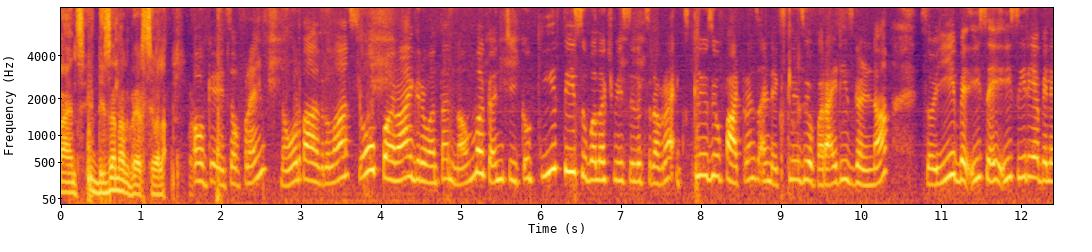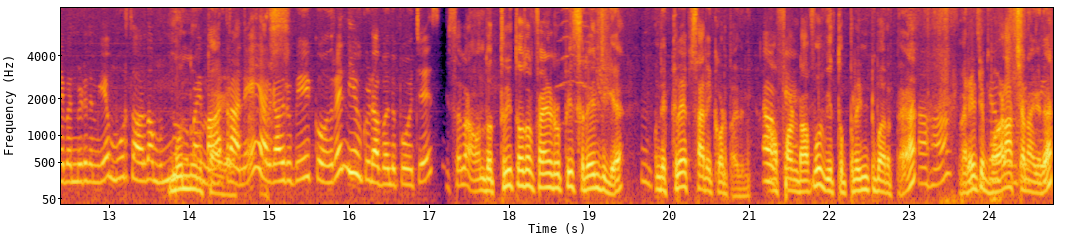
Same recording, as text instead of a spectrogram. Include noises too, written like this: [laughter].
ಫ್ಯಾನ್ಸಿ ಡಿಸೈನರ್ ವೇರ್ಸ್ ಇವೆಲ್ಲ. ಓಕೆ ಸೊ ಫ್ರೆಂಡ್ಸ್ ನೋಡ್ತಾ ಇದ್ರಲ್ಲ ಸೂಪರ್ ಆಗಿರುವಂತ ನಮ್ಮ ಕಂಚಿಕು ಕೀರ್ತಿ ಸುಬ್ಬಲಕ್ಷ್ಮಿ ಸಿಲ್ಕ್ಸ್ ರವರ ಎಕ್ಸ್ಕ್ಲೂಸಿವ್ ಪ್ಯಾಟರ್ನ್ಸ್ ಅಂಡ್ ಎಕ್ಸ್ಕ್ಲೂಸಿವ್ ವೆರೈಟೀಸ್ಗಳನ್ನ ಸೊ ಈ ಬೆ ಈ ಸೇ ಈ ಸೀರೆಯ ಬೆಲೆ ಬಂದ್ಬಿಟ್ಟು ನಿಮಗೆ ಮೂರ್ ಸಾವಿರದ ಮುನ್ನೂರು ರೂಪಾಯಿ. ಮಾತ್ರನೇ ಯಾರಿಗಾದ್ರೂ ಬೇಕು ಅಂದ್ರೆ ನೀವು ಕೂಡ ಬಂದು ಪರ್ಚೇಸ್ ಈ ಸಲ ಒಂದು three thousand five hundred rupees ರೇಂಜ್ಗೆ ಒಂದು ಕ್ರೇಪ್ ಸಾರಿ ಕೊಡ್ತಾ ಇದೀನಿ. Off and off with print ಬರುತ್ತೆ. ವೆರೈಟಿ ಬಹಳ ಚೆನ್ನಾಗಿದೆ.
